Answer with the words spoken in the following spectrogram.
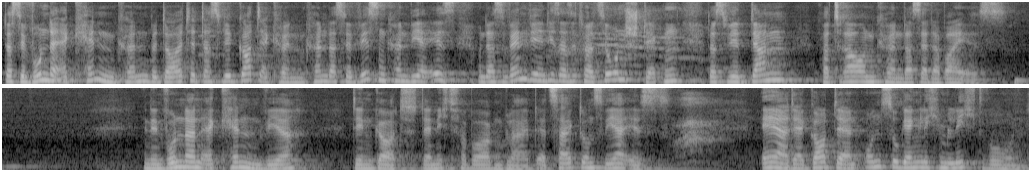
dass wir Wunder erkennen können, bedeutet, dass wir Gott erkennen können, dass wir wissen können, wie er ist. Und dass, wenn wir in dieser Situation stecken, dass wir dann vertrauen können, dass er dabei ist. In den Wundern erkennen wir, den Gott, der nicht verborgen bleibt. Er zeigt uns, wie er ist. Er, der Gott, der in unzugänglichem Licht wohnt,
